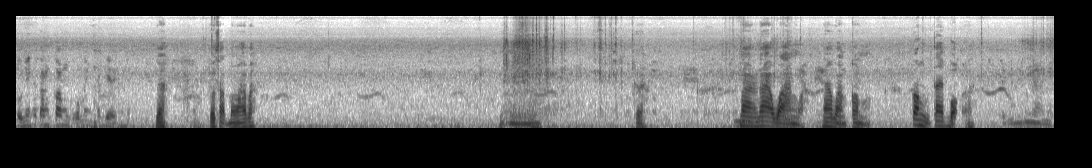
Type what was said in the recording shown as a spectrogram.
ตัวนี้เขาตั้งกล้องกูไม่ชัดเจนนะเนี่ยโทรศัพท์มามาปะก็หน้าหน้าวางว่ะ หน้าวางกล้อง กล้องอยู่ใต้เบาะนะ แต่ดูนี้ไม่ง่ายเนี่ย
